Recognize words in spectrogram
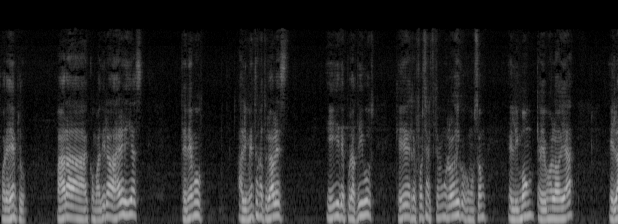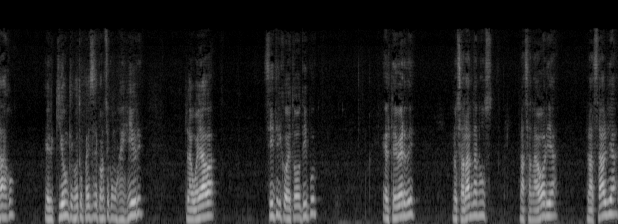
Por ejemplo, para combatir las alergias tenemos alimentos naturales y depurativos que refuerzan el sistema inmunológico como son el limón, que habíamos hablado ya, el ajo, el quión, que en otros países se conoce como jengibre, la guayaba, cítrico de todo tipo, el té verde, los arándanos, la zanahoria, la salvia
